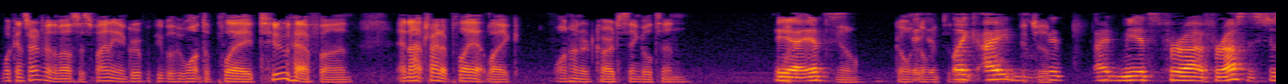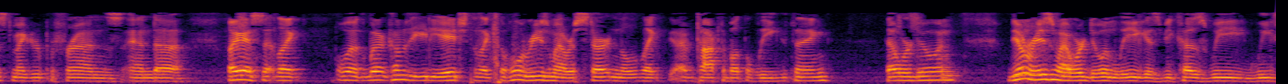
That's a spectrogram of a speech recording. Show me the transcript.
what concerns me the most is finding a group of people who want to play to have fun, and not try to play it like 100 card singleton. Yeah, it's You know, going it- going to like I it, I mean it's for uh, for us it's just my group of friends and uh like I said like when when it comes to EDH like the whole reason why we're starting to like I've talked about the league thing that we're doing. The only reason why we're doing league is because we we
